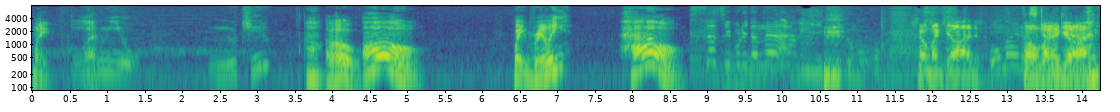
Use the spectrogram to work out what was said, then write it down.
Wait, what? oh. Oh! Wait, really? How? oh my god. oh my god.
